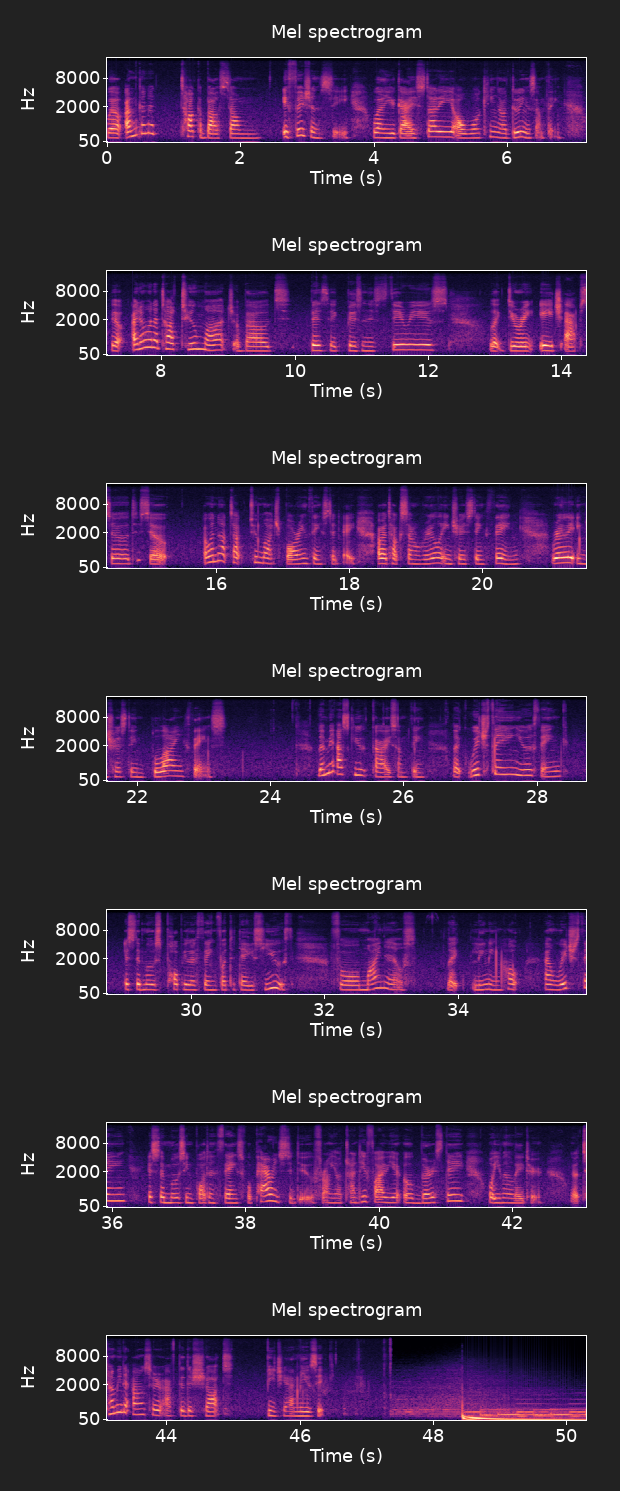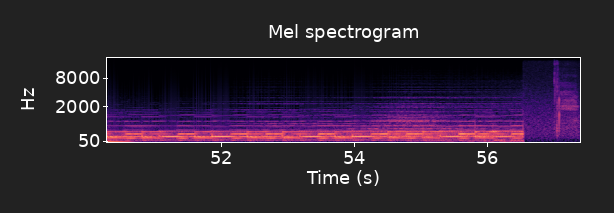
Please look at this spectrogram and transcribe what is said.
Well, I'm gonna talk about some efficiency when you guys study or working or doing something. Well, I don't want to talk too much about basic business theories like during each episode, so I will not talk too much boring things today. I will talk some really interesting thing, really interesting blind things. Let me ask you guys something. Like which thing you think is the most popular thing for today's youth? For millennials, like Ling Ho, and which thing is the most important things for parents to do from your 25 year old birthday or even later? Well, tell me the answer after the shot BGM music.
